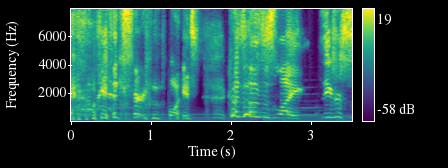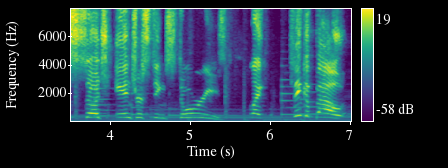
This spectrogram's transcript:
at certain points because I was just like, these are such interesting stories. Like, think about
